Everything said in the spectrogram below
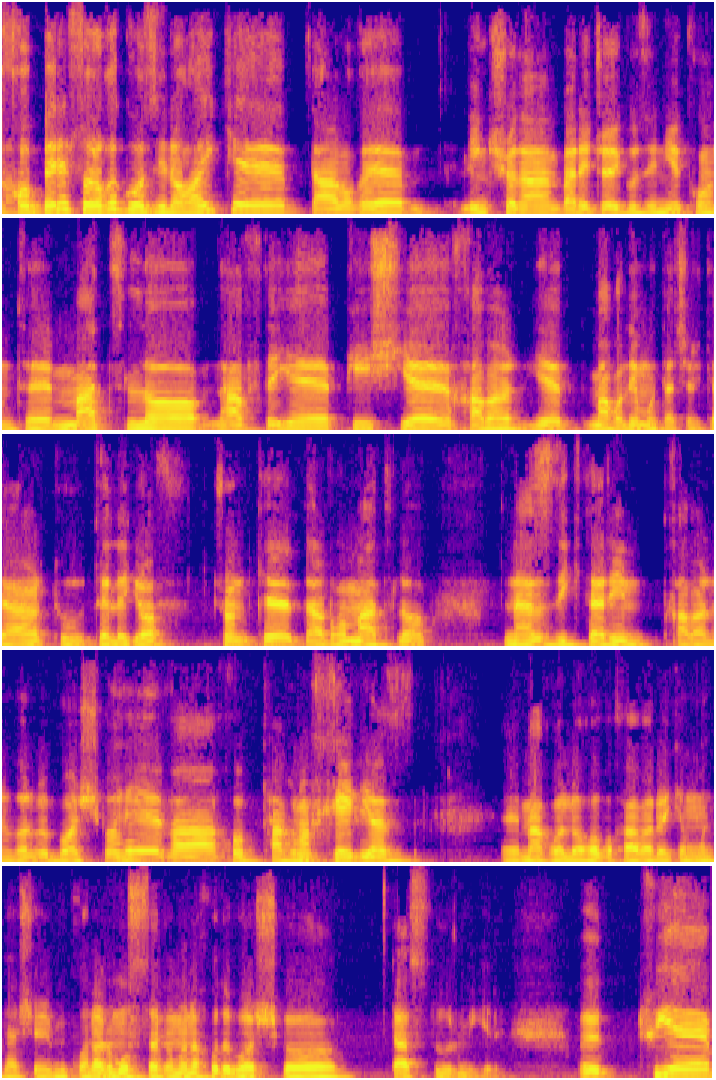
خب بریم سراغ گزینه هایی که در واقع لینک شدن برای جایگزینی کنته. مطلا هفته پیش یه خبر یه مقاله منتشر کرد تو تلگراف چون که در واقع مطلا نزدیکترین خبرنگار به باشگاهه و خب تقریبا خیلی از مقاله ها و خبرهایی که منتشر می‌کنه رو مستقیما خود باشگاه دستور می‌گیره. توی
